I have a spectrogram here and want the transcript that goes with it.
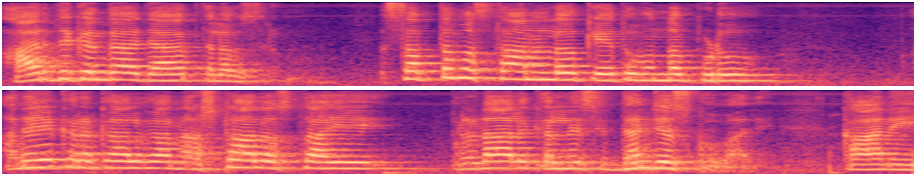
ఆర్థికంగా జాగ్రత్తలు అవసరం. సప్తమ స్థానంలో కేతు ఉన్నప్పుడు అనేక రకాలుగా నష్టాలు వస్తాయి ప్రణాళికల్ని సిద్ధం చేసుకోవాలి. కానీ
